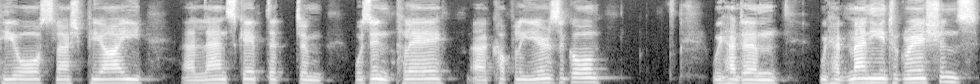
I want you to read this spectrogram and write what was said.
PO slash PI uh, landscape that um, was in play a couple of years ago. We had um, we had many integrations,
